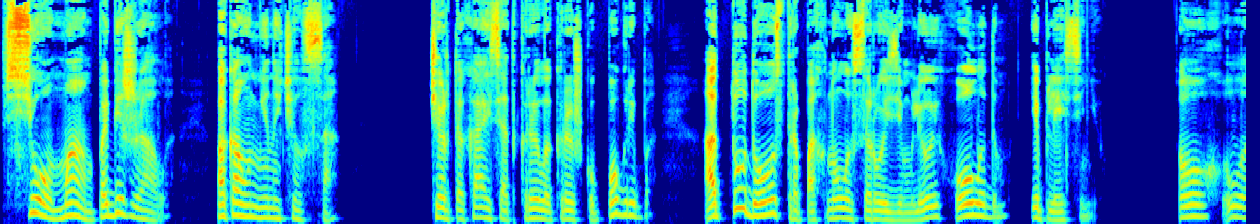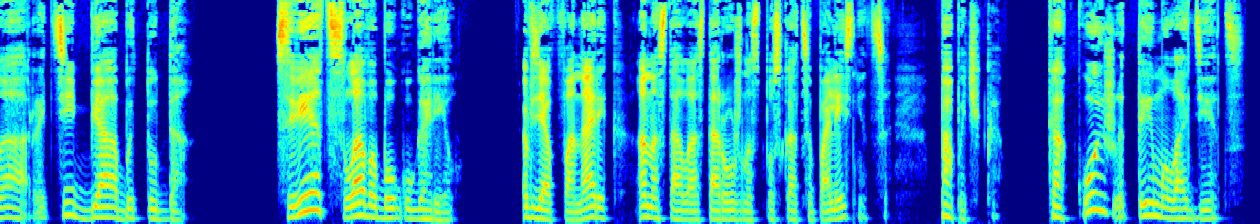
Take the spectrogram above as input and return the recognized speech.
Все, мам, побежала, пока он не начался. Чертыхаясь, открыла крышку погреба. Оттуда остро пахнуло сырой землей, холодом и плесенью. Ох, Лара, тебя бы туда! Свет, слава богу, горел. Взяв фонарик, она стала осторожно спускаться по лестнице. «Папочка, какой же ты молодец!»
